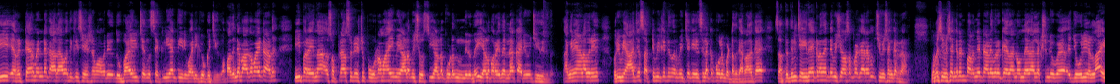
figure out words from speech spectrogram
ഈ റിട്ടയർമെന്റിന്റെ കാലാവധിക്ക് ശേഷം അവർ ദുബായിൽ ചെന്ന് സെറ്റിൽ ചെയ്യാൻ തീരുമാനിക്കുകയൊക്കെ ചെയ്തു. അപ്പോൾ അതിന്റെ ഭാഗമായിട്ടാണ് ഈ പറയുന്ന സ്വപ്ന സുരേഷ് പൂർണമായും ഇയാളെ വിശ്വസിച്ച് ഇയാളുടെ കൂടെ നിന്നിരുന്നത്. ഇയാൾ പറയുന്ന എല്ലാ കാര്യവും ചെയ്തിരുന്നത്. അങ്ങനെയാണ് അവർ ഒരു വ്യാജ സർട്ടിഫിക്കറ്റ് നിർമ്മിച്ച കേസിലൊക്കെ പോലും പെട്ടത്. കാരണം അതൊക്കെ സത്യത്തിൽ ചെയ്തേക്കണത് എന്റെ വിശ്വാസപ്രകാരം ശിവശങ്കരനാണ്. അപ്പോൾ ശിവശങ്കരൻ പറഞ്ഞിട്ടാണ് ഇവർക്ക് ഏതാണ്ട് ഒന്നേകാൽ ലക്ഷം രൂപ ജോലിയുള്ള ഐ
